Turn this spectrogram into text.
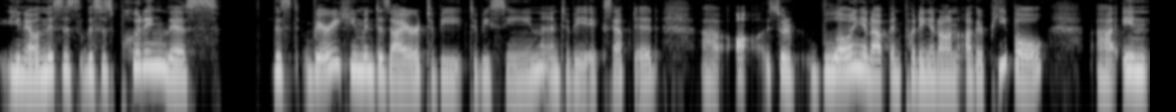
you know and this is this is putting this this very human desire to be to be seen and to be accepted uh, sort of blowing it up and putting it on other people uh, in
